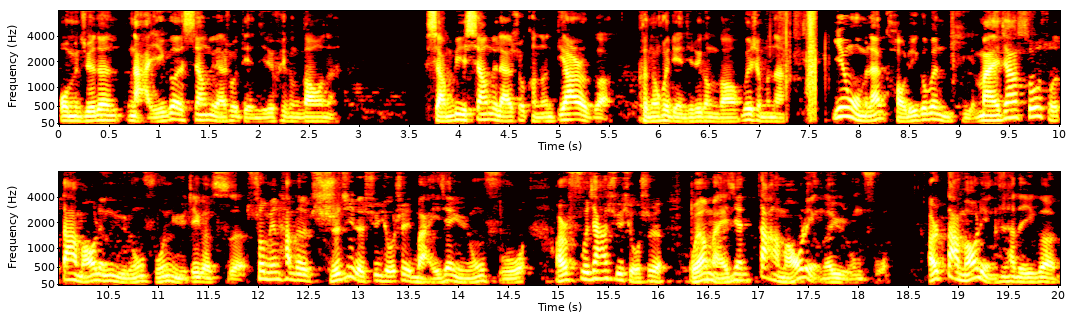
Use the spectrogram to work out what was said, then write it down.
我们觉得哪一个相对来说点击率会更高呢？想必相对来说可能第二个可能会点击率更高，为什么呢？因为我们来考虑一个问题，买家搜索“大毛领羽绒服女”这个词，说明他的实际的需求是买一件羽绒服，而附加需求是我要买一件大毛领的羽绒服，而大毛领是他的一个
